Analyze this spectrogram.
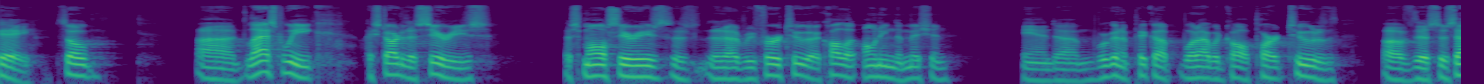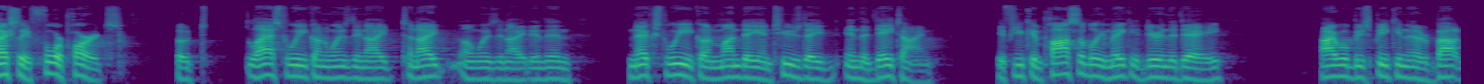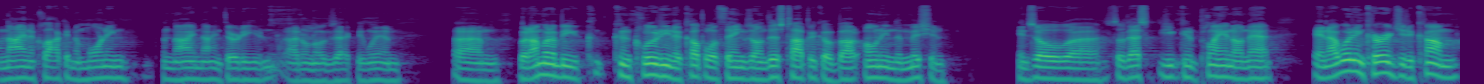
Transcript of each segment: Okay, so uh, last week I started a series, a small series that I refer to, I call it Owning the Mission. And um, we're going to pick up what I would call part two of this. It's actually four parts. So t- last week on Wednesday night, tonight on Wednesday night, and then next week on Monday and Tuesday in the daytime. If you can possibly make it during the day, I will be speaking at about nine o'clock in the morning, nine nine thirty. I don't know exactly when, um, but I'm going to be c- concluding a couple of things on this topic about owning the mission, and so uh, so that's you can plan on that. And I would encourage you to come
